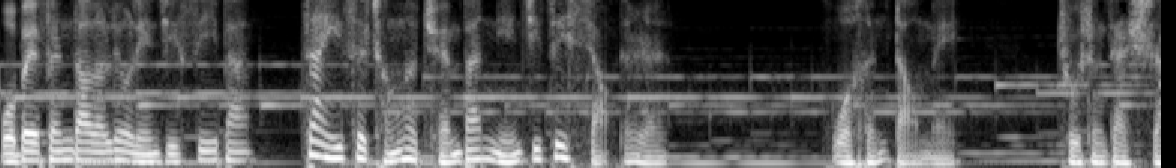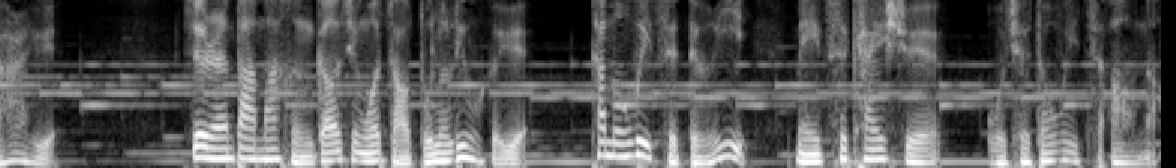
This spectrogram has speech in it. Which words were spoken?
我被分到了六年级 C 班，再一次成了全班年纪最小的人。我很倒霉，出生在十二月。虽然爸妈很高兴我早读了六个月，他们为此得意。每次开学，我却都为此懊恼。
